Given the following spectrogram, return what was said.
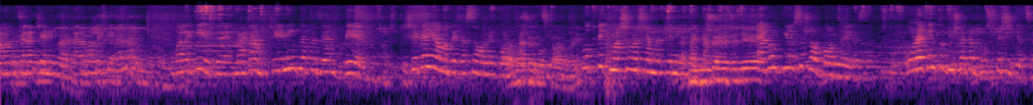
আমাদের যারা ট্রেনিং করে তারা বলে কি জানেন? বলে কি যে ম্যাডাম ট্রেনিংটাতে যে দেন সেটাই আমাদের কাছে অনেক বড় প্রাপ্তি ছিল। প্রত্যেক মাসে মাসে আমরা ট্রেনিং পাইতাম। এখন কি হয়েছে? সব বন্ধ হয়ে গেছে। ওরা কিন্তু বিষয়টা বুঝতে শিখেছে।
